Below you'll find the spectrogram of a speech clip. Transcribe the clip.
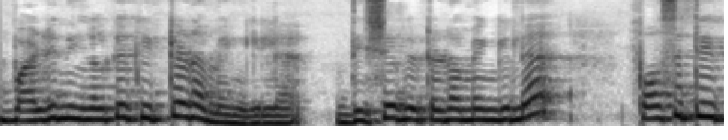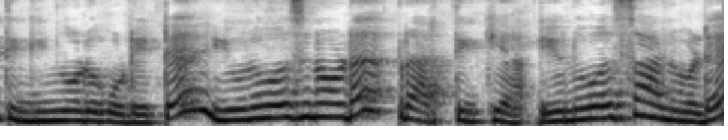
വഴി നിങ്ങൾക്ക് കിട്ടണമെങ്കിൽ ദിശ കിട്ടണമെങ്കിൽ പോസിറ്റീവ് തിങ്കിങ്ങോട് കൂടിയിട്ട് യൂണിവേഴ്സിനോട് പ്രാർത്ഥിക്കുക. യൂണിവേഴ്സാണ് ഇവിടെ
